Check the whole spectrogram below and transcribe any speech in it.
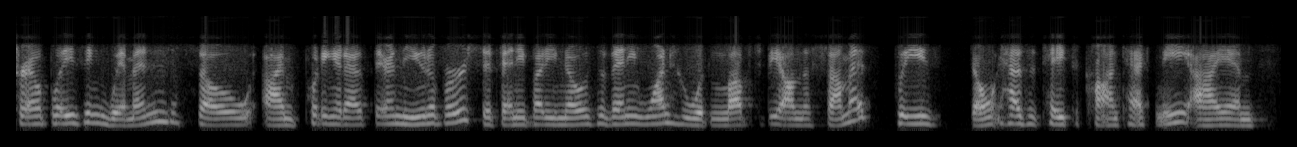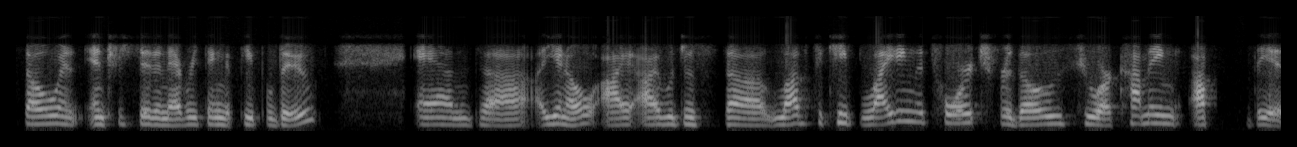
trailblazing women. So I'm putting it out there in the universe. If anybody knows of anyone who would love to be on the summit, please don't hesitate to contact me. I am so interested in everything that people do. And, uh, you know, I, I would just uh, love to keep lighting the torch for those who are coming up the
